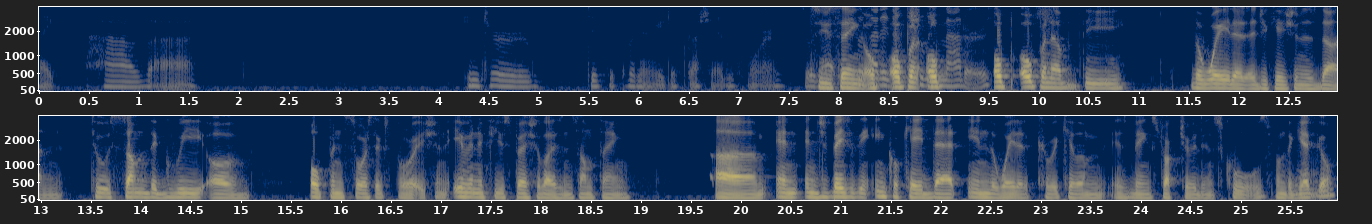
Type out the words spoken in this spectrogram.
like, have uh, interdisciplinary discussions more? So, So you're saying so op- that it open- op- matters. Op- open up the the way that education is done to some degree of open source exploration, even if you specialize in something, um, and and just basically inculcate that in the way that curriculum is being structured in schools from the Yeah. get go.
